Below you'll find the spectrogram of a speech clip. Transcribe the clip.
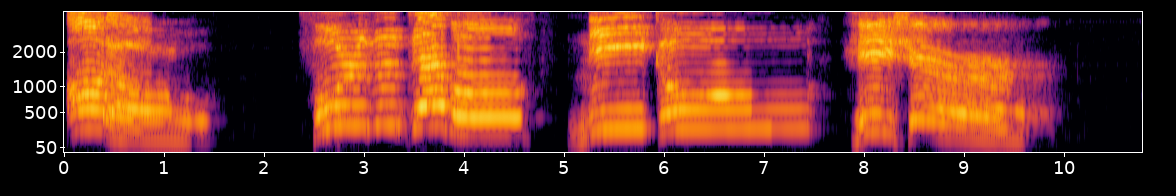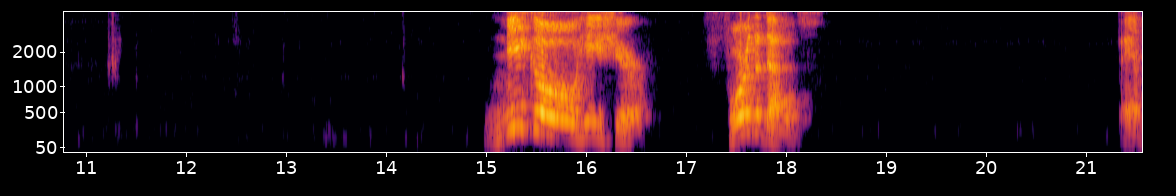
auto for the Devils, Nico Hischier. Nico Hischier for the Devils. Damn.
